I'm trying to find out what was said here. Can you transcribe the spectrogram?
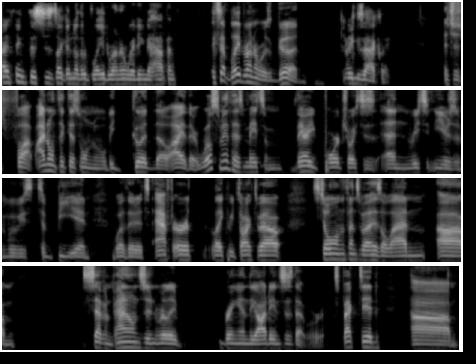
I think this is like another Blade Runner waiting to happen. Except Blade Runner was good. Exactly. It's just flop. I don't think this one will be good though either. Will Smith has made some very poor choices in recent years of movies to be in, whether it's After Earth, like we talked about, still on the fence about his Aladdin. Um, Seven Pounds didn't really bring in the audiences that were expected. Um,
